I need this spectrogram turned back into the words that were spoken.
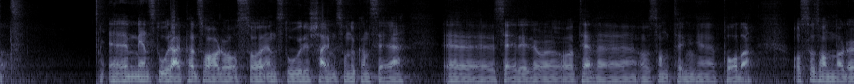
at med en stor iPad så har du også en stor skjerm som du kan se eh, serier og, og, TV og sånne ting eh, på. da. Også sånn når du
